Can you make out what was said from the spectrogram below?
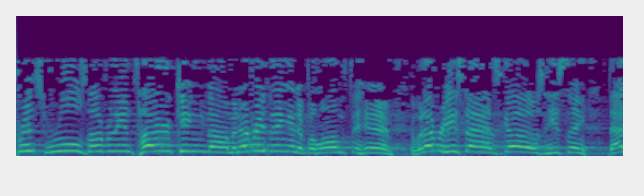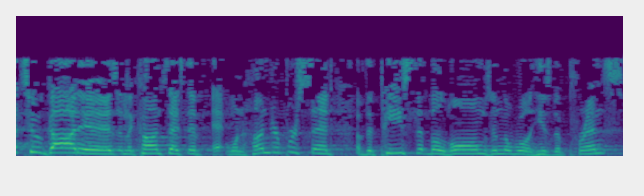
prince rules over the entire kingdom and everything and it belongs to him. And whatever he says goes. And he's saying that's who God is in the context of 100% of the peace that belongs in the world. He's the prince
